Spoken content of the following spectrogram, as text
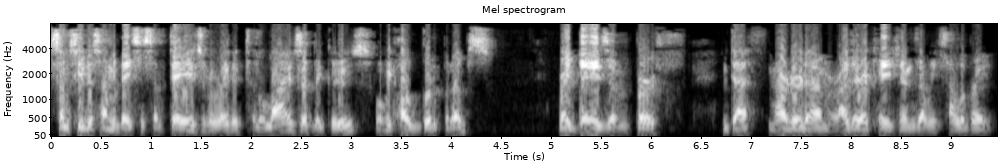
Some see this on the basis of days related to the lives of the gurus, what we call gurpurabs, right? Days of birth, death, martyrdom, or other occasions that we celebrate.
